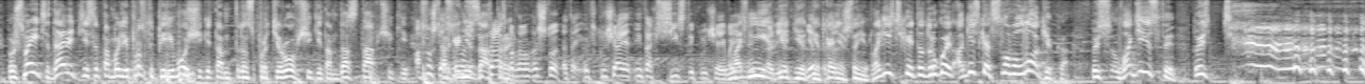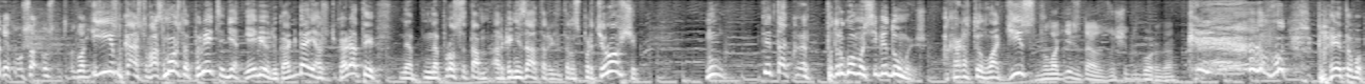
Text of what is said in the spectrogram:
Потому что, смотрите, да, ведь если бы там были просто перевозчики, там, транспортировщики, там, доставщики, А слушайте, а организаторы. транспорт, это что? Это включает и таксисты, включая Лог- Нет, нет, нет, нет, это- конечно, нет. Логистика это другое. Логистика это слово логика. То есть логисты. То есть Нет, у, со- у- логистики- им кажется, возможно, понимаете, нет, я имею в виду, когда, я, когда ты э, просто там организатор или транспортировщик, ну, ты так э, по-другому себе думаешь. А когда ты логист, Ну, логист, да, защита города. вот, поэтому,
